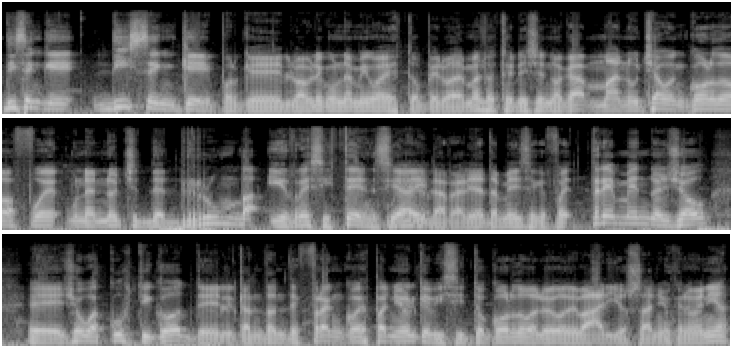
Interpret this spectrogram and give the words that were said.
Dicen que, dicen que, porque lo hablé con un amigo de esto, pero además lo estoy leyendo acá, Manuchao en Córdoba fue una noche de rumba y resistencia, y la realidad también dice que fue tremendo el show, eh, show acústico del cantante franco español que visitó Córdoba luego de varios años que no venía.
